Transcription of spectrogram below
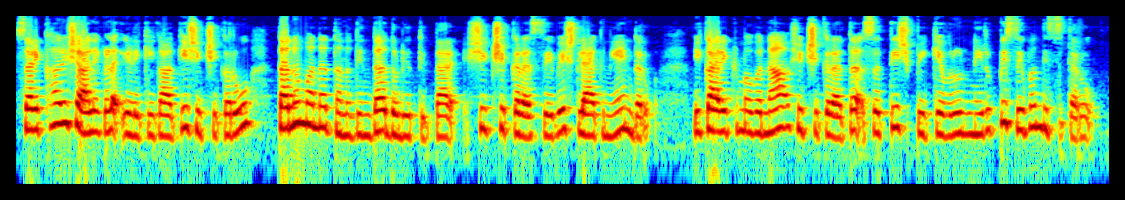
ಸರ್ಕಾರಿ ಶಾಲೆಗಳ ಏಳಿಗೆಗಾಗಿ ಶಿಕ್ಷಕರು ತನುಮನ ತನದಿಂದ ದುಡಿಯುತ್ತಿದ್ದಾರೆ. ಶಿಕ್ಷಕರ ಸೇವೆ ಶ್ಲಾಘನೀಯ ಎಂದರು. ಈ ಕಾರ್ಯಕ್ರಮವನ್ನು ಶಿಕ್ಷಕರಾದ ಸತೀಶ್ ಪಿಕೆ ಅವರು ನಿರೂಪಿಸಿ ವಂದಿಸಿದರು.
